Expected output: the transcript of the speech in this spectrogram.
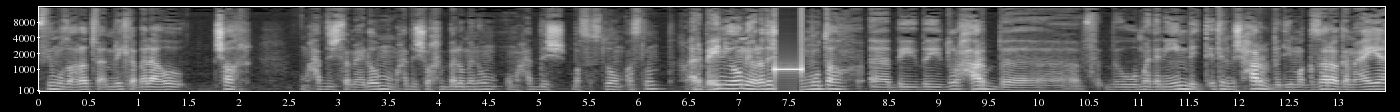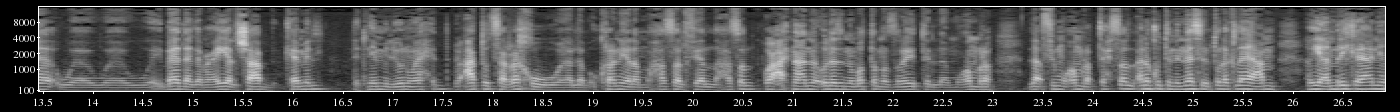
في مظاهرات في أمريكا بقى اهو شهر ومحدش سامع لهم ومحدش واخد باله منهم ومحدش باصص لهم أصلا. 40 يوم يا ولاد موطة آه، بي- بيدور حرب آه، ومدنيين بيتقتل مش حرب دي مجزرة جماعية وإبادة جماعية لشعب كامل لاتنين مليون واحد. قعدتوا تصرخوا اوكرانيا لما حصل فيها اللي حصل. وإحنا قعدنا نقول لازم نبطل نظرية المؤامرة. لا في مؤامرة بتحصل. أنا كنت من الناس اللي بتقول لك لا يا عم هي أمريكا يعني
